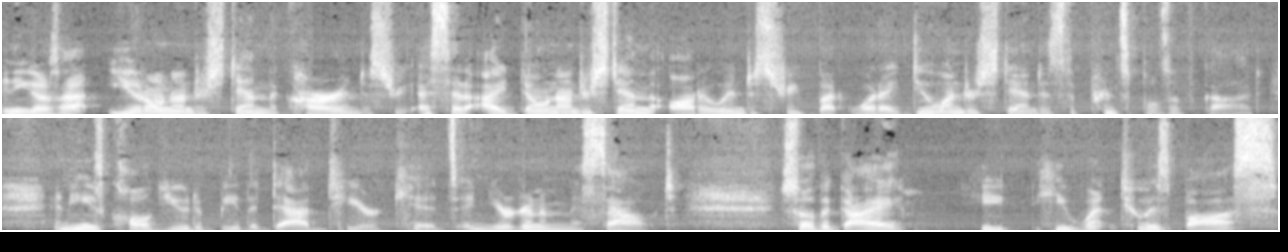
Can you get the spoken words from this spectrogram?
And he goes, You don't understand the car industry. I said, I don't understand the auto industry, but what I do understand is the principles of God. And He's called you to be the dad to your kids, and you're going to miss out. So the guy, he, he went to his boss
